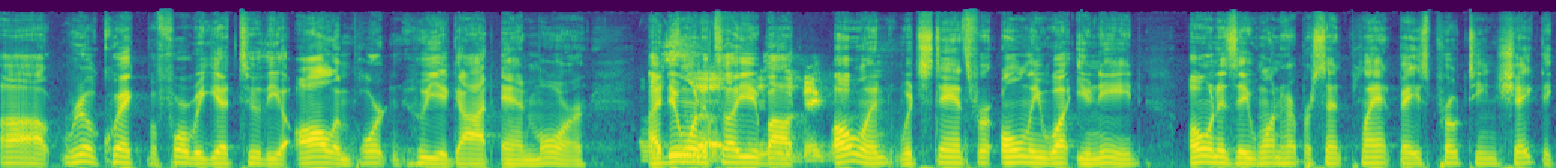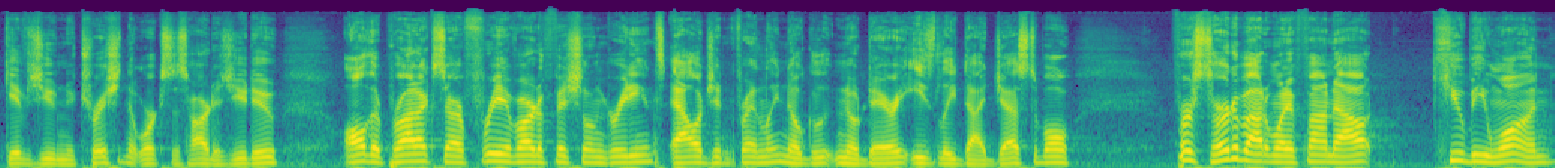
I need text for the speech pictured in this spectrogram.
Uh, real quick before we get to the all important who you got and more, I do want to tell you about OWYN, which stands for Only What You Need. OWYN is a 100% plant based protein shake that gives you nutrition that works as hard as you do. All their products are free of artificial ingredients, allergen friendly, no gluten, no dairy, easily digestible. First heard about it when I found out QB1.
